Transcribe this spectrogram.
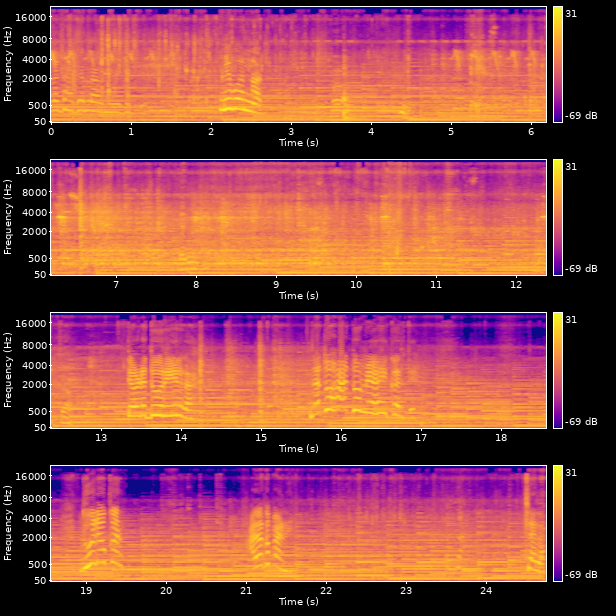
आता घागर लावून मी बनणार. तेवढं दूर येईल का? जा तू हात धु मी हे करते. धु लवकर. आलं का पाणी? चला.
